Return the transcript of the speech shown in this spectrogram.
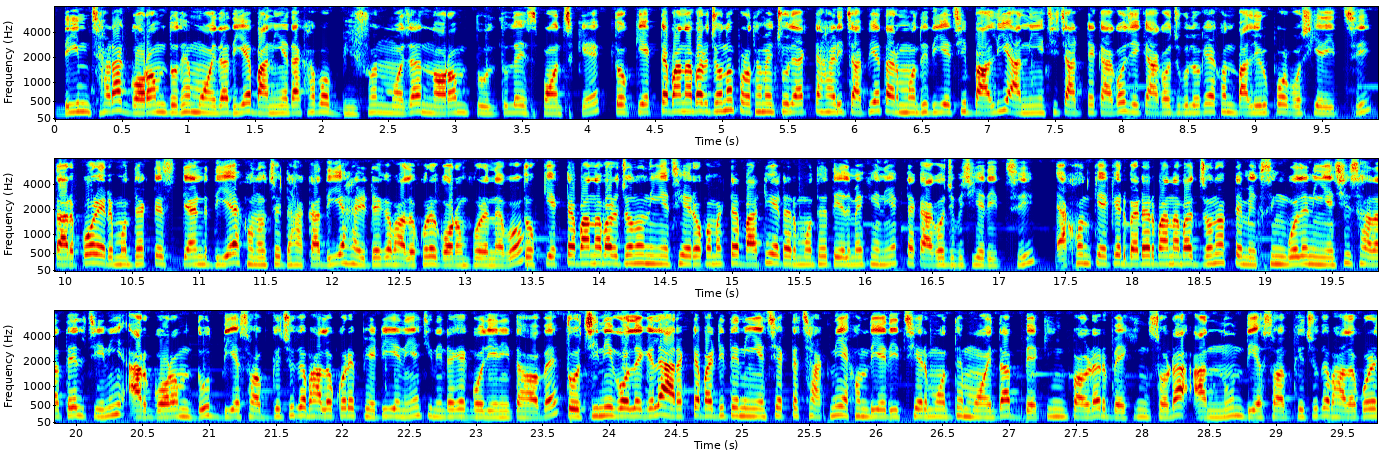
ডিম ছাড়া গরম দুধে ময়দা দিয়ে বানিয়ে দেখাবো ভীষণ মজা, নরম তুলতুলে স্পঞ্জ কেক। তো কেকটা বানাবার জন্য প্রথমে চুলে একটা হাঁড়ি চাপিয়ে তার মধ্যে দিয়েছি বালি আর নিয়েছি চারটে কাগজ। এই কাগজগুলোকে এখন বালির উপর বসিয়ে দিচ্ছি। তারপর এর মধ্যে একটা স্ট্যান্ড দিয়ে এখন হচ্ছে ঢাকা দিয়ে হাঁড়িটাকে ভালো করে গরম করে নেব। তো কেকটা বানাবার জন্য নিয়েছি এরকম একটা বাটি, এটার মধ্যে তেল মেখে নিয়ে একটা কাগজ বিছিয়ে দিচ্ছি। এখন কেকের ব্যাটার বানাবার জন্য একটা মিক্সিং বলে নিয়েছি, সাদা তেল, চিনি আর গরম দুধ দিয়ে সবকিছুকে ভালো করে ফেটিয়ে নিয়ে চিনিটাকে গলিয়ে নিতে হবে। তো চিনি গলে গেলে আরেকটা বাটিতে নিয়েছি একটা ছাকনি, এখন দিয়ে দিচ্ছি এর মধ্যে ময়দা, বেকিং পাউডার, বেকিং সোডা আর নুন দিয়ে সবকিছুকে ভালো করে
